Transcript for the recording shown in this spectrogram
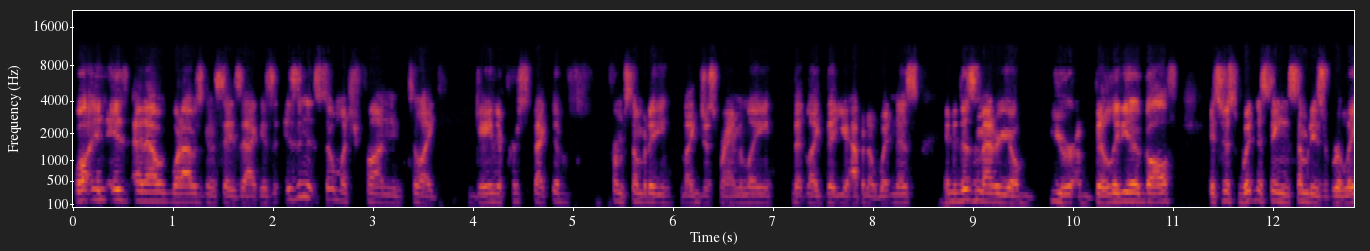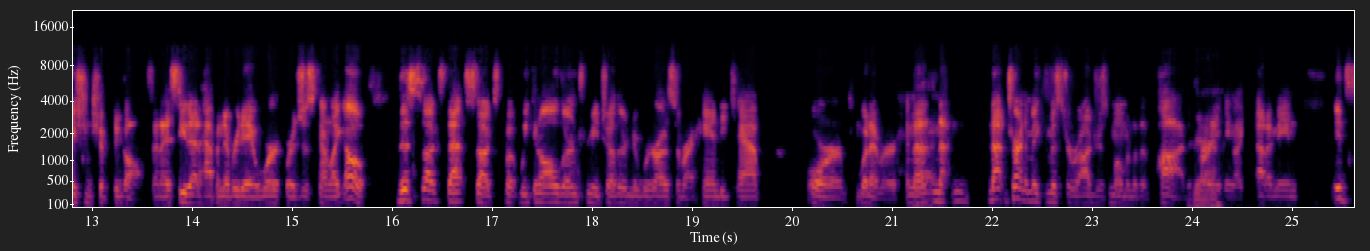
Well, and is and I, what I was going to say, Zack, is isn't it so much fun to like gain a perspective from somebody like just randomly that like that you happen to witness, and it doesn't matter your your ability to golf. It's just witnessing somebody's relationship to golf, and I see that happen every day at work, where it's just kind of like, oh, this sucks, that sucks, but we can all learn from each other regardless of our handicap or whatever. And not Right. not not trying to make the Mister Rogers moment of the pod or anything like that. I mean, it's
